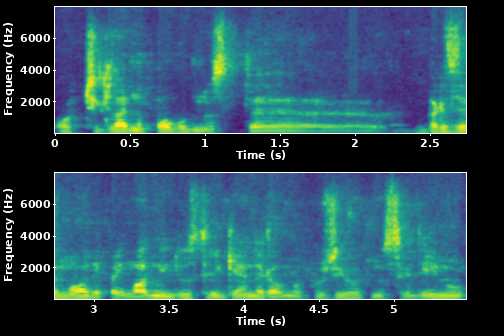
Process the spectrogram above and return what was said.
očigledna pogubnost brze mode, pa i modne industrije generalno po životnu sredinu,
